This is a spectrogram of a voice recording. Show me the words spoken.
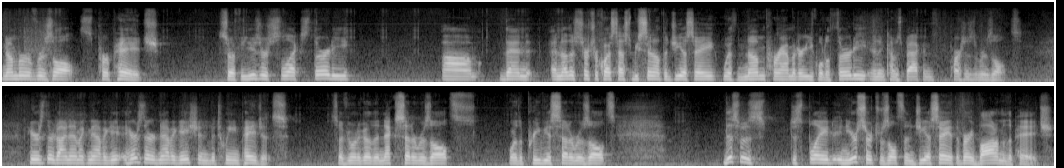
Number of results per page. So if a user selects 30, um, then another search request has to be sent out to GSA with num parameter equal to 30, and it comes back and parses the results. Here's their dynamic navigation. Here's their navigation between pages. So if you want to go to the next set of results or the previous set of results, this was displayed in your search results in GSA at the very bottom of the page.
